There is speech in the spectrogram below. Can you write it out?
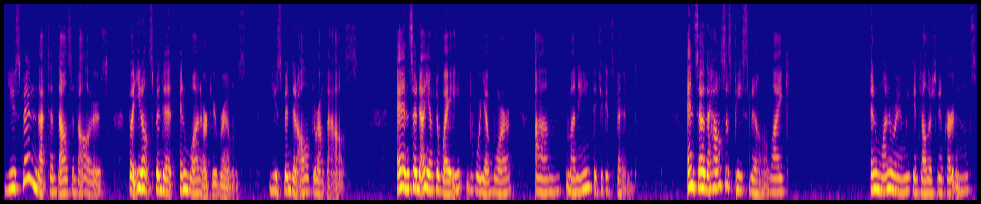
you spend that $10,000, but you don't spend it in one or two rooms. You spend it all throughout the house. And so now you have to wait before you have more um, money that you could spend. And so the house is piecemeal. Like in one room, you can tell there's new curtains,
